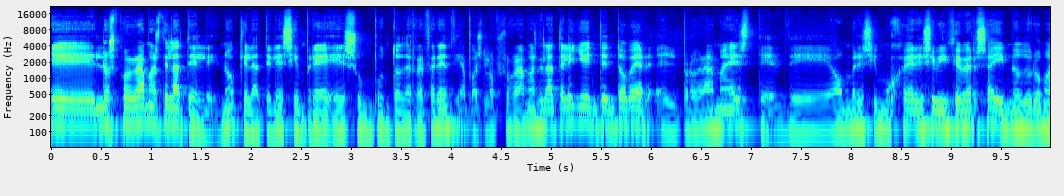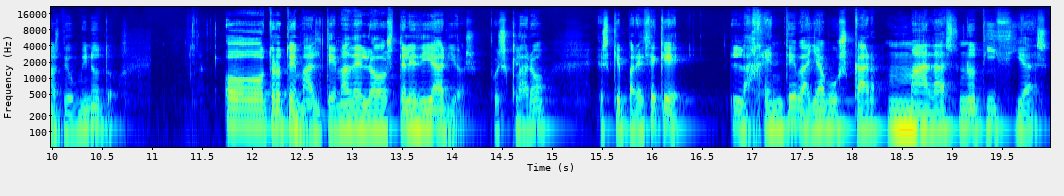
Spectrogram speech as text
eh, los programas de la tele, ¿no? que la tele siempre es un punto de referencia. Pues los programas de la tele yo intento ver el programa este de hombres y mujeres y viceversa y no duro más de un minuto. Otro tema, el tema de los telediarios. Pues claro, es que parece que la gente vaya a buscar malas noticias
